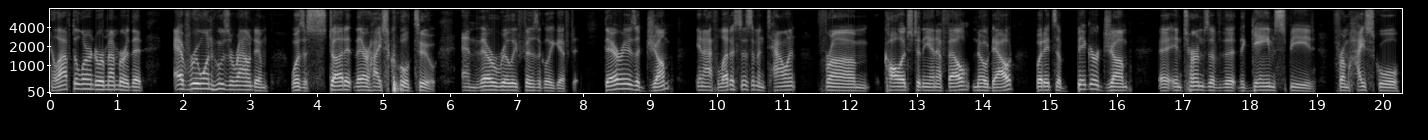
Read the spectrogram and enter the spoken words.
He'll have to learn to remember that everyone who's around him was a stud at their high school too and they're really physically gifted. There is a jump in athleticism and talent from college to the NFL, no doubt, but it's a bigger jump uh, in terms of the the game speed from high school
